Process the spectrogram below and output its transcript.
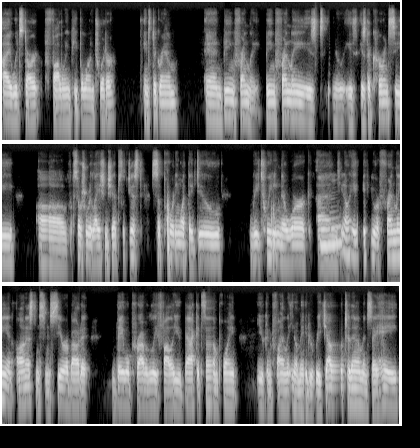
I would start following people on Twitter, Instagram, and being friendly. Being friendly is, you know, is is the currency of social relationships, just supporting what they do, retweeting their work. And, Mhm. you know, if, if you are friendly and honest and sincere about it, they will probably follow you back at some point you can finally, you know, maybe reach out to them and say, hey,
